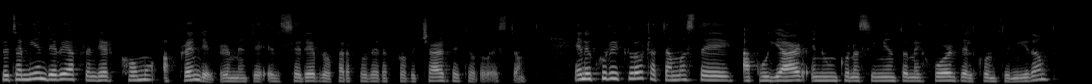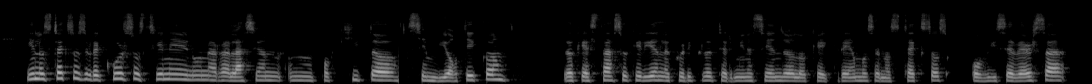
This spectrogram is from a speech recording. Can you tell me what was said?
pero también debe aprender cómo aprende realmente el cerebro para poder aprovechar de todo esto. En el currículo tratamos de apoyar en un conocimiento mejor del contenido y en los textos y recursos tienen una relación un poquito simbiótico lo que está sugerido en el currículo termina siendo lo que creemos en los textos o viceversa.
